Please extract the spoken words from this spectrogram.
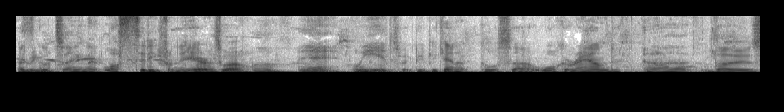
That'd be good seeing that lost city from the air as well. Yeah, From weird. Perspective. You can, of course, uh, walk around uh, those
